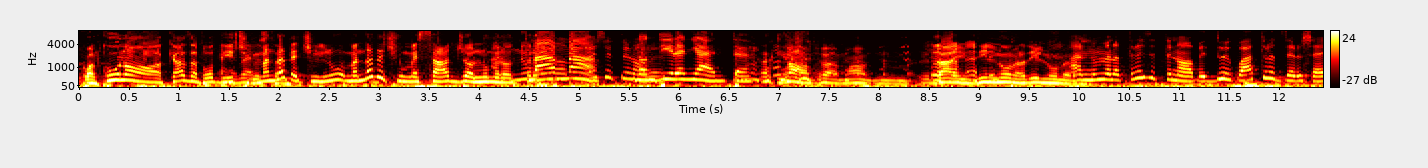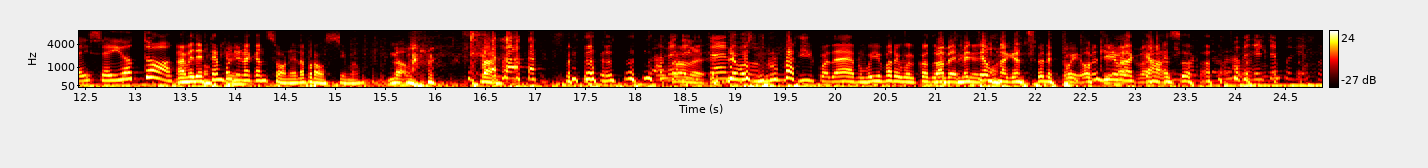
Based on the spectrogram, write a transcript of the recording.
Qualcuno a casa può dirci Eh, beh, questa mandateci, il nu- mandateci un messaggio al numero 3. Mamma, non dire niente. No, però, ma, mm, dai, di il numero, di il numero. Al numero 379 2406 688. Avete il Ok. tempo di una canzone, la prossima. No, dai. Avete Vabbè. il tempo. Devo srubare il quaderno, voglio fare qualcosa. Vabbè, mettiamo una canzone e poi ok. Vai, a caso. Avete il tempo di ascoltare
